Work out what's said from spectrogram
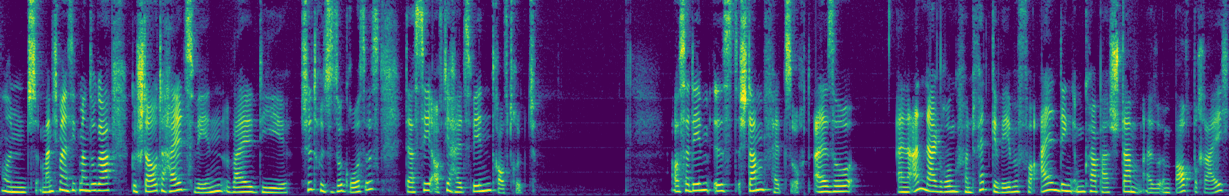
Und manchmal sieht man sogar gestaute Halsvenen, weil die Schilddrüse so groß ist, dass sie auf die Halsvenen draufdrückt. Außerdem ist Stammfettsucht, also eine Anlagerung von Fettgewebe vor allen Dingen im Körperstamm, also im Bauchbereich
